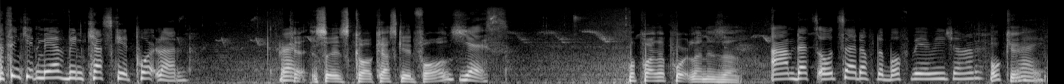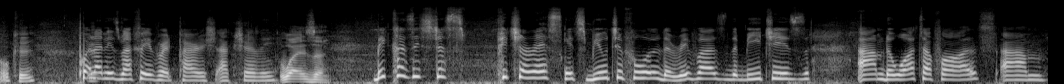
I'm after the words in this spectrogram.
I think it may have been Cascade, Portland. Right. Ca- so it's called Cascade Falls. Yes. What part of Portland is that? Um, that's outside of the Buff Bay region. Okay. Right. Okay. Portland is my favorite parish actually Why is that? because it's just picturesque. It's beautiful. The rivers, the beaches, um, the waterfalls. Um,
